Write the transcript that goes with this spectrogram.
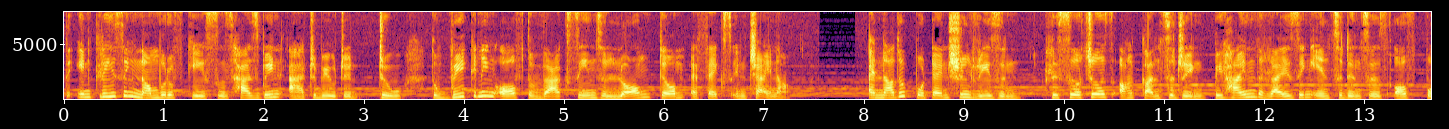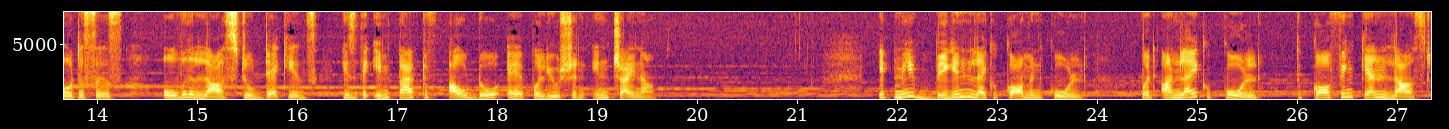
The increasing number of cases has been attributed to the weakening of the vaccine's long term effects in China. Another potential reason researchers are considering behind the rising incidences of pertussis over the last two decades is the impact of outdoor air pollution in China. It may begin like a common cold, but unlike a cold, the coughing can last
